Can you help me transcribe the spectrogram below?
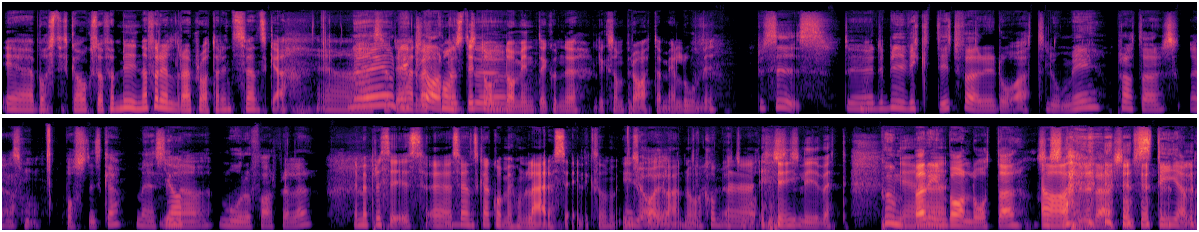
eh, bosniska också. För mina föräldrar pratar inte svenska. Eh, Nej, så det, det hade varit att, konstigt eh, om de inte kunde liksom, prata med Lumi. Precis. Det, Mm. det blir viktigt för er då att Lumi pratar alltså, bosniska med sina mor och farföräldrar. Nej, men precis. Eh, Mm. svenska kommer hon lära sig liksom, i Ja, ja, skolan det och eh, i livet. Pumpar Eh, in barnlåtar så ja. sitter det där som sten.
